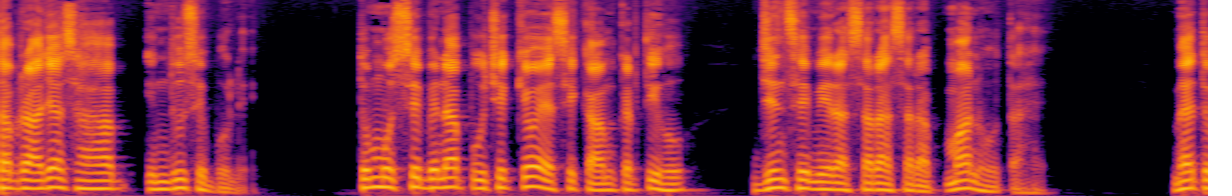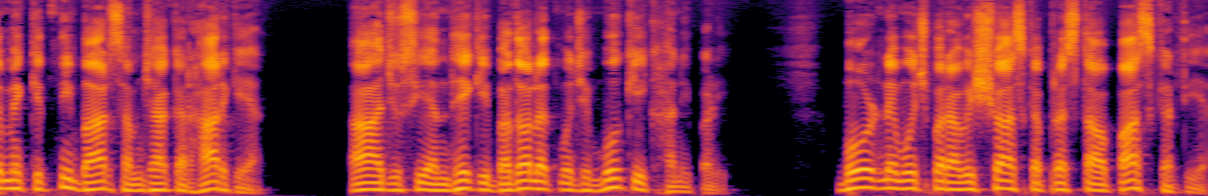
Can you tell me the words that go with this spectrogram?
तब राजा साहब इंदू से बोले, तुम मुझसे बिना पूछे क्यों ऐसे काम करती हो, जिनसे मेरा सरासर अपमान होता है? मैं तुम्हें कितनी बार समझाकर हार गया। आज उसी अंधे की बदौलत मुझे मुँह की खानी पड़ी। बोर्ड ने मुझ पर अविश्वास का प्रस्ताव पास कर दिया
